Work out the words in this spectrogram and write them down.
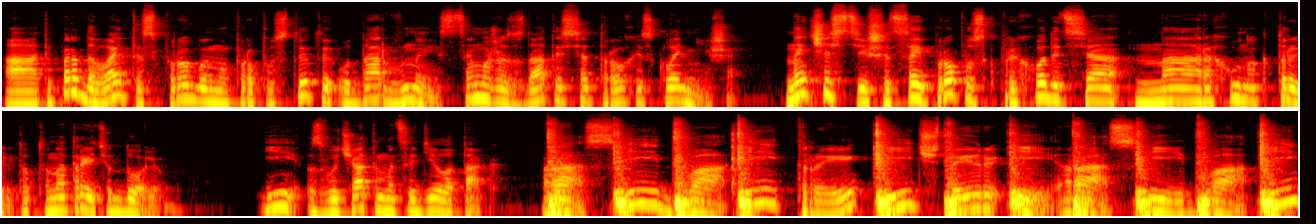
А тепер давайте спробуємо пропустити удар вниз. Це може здатися трохи складніше. Найчастіше цей пропуск приходиться на рахунок 3, тобто на третю долю. І звучатиме це діло так: раз, і два, і три, і чотири, і. Раз, і два, і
